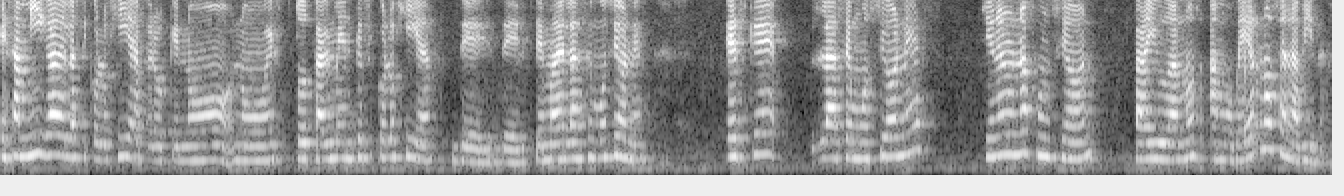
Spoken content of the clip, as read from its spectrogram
es amiga de la psicología, pero que no, no es totalmente psicología del tema de las emociones, es que las emociones tienen una función para ayudarnos a movernos en la vida.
